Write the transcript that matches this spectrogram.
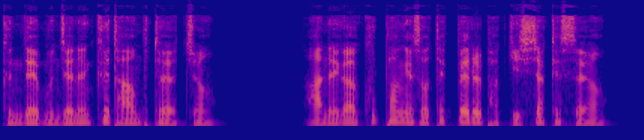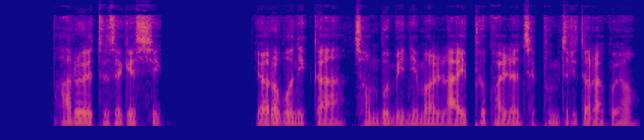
근데 문제는 그 다음부터였죠. 아내가 쿠팡에서 택배를 받기 시작했어요. 하루에 두세 개씩. 열어보니까 전부 미니멀 라이프 관련 제품들이더라고요.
